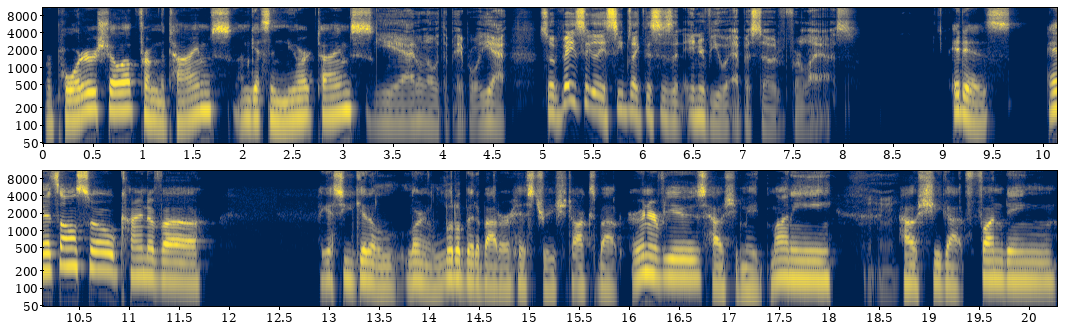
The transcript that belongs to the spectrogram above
reporter show up from the Times. I'm guessing New York Times. Yeah, I don't know what the paper was. Yeah, so basically, it seems like this is an interview episode for Laz. It is, and it's also kind of a. I guess you get to learn a little bit about her history. She talks about her interviews, how she made money, hmm how she got funding.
